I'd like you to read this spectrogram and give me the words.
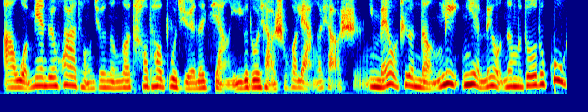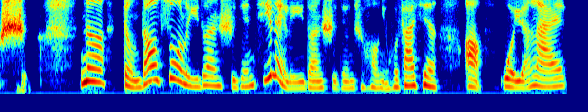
啊，我面对话筒就能够滔滔不绝的讲一个多小时或两个小时，你没有这个能力，你也没有那么多的故事。那等到做了一段时间，积累了一段时间之后，你会发现啊，我原来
